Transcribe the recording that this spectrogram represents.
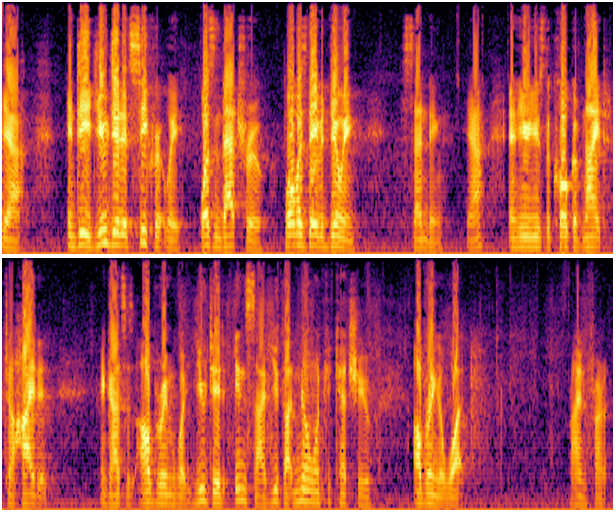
Yeah. Indeed, you did it secretly. Wasn't that true? What was David doing? Sending. Yeah? And he used the cloak of night to hide it. And God says, I'll bring what you did inside. You thought no one could catch you. I'll bring it what? Right in front of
